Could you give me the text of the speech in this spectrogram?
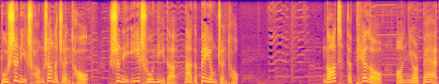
不是你床上的枕头，是你衣橱里的那个备用枕头。Not the pillow on your bed,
